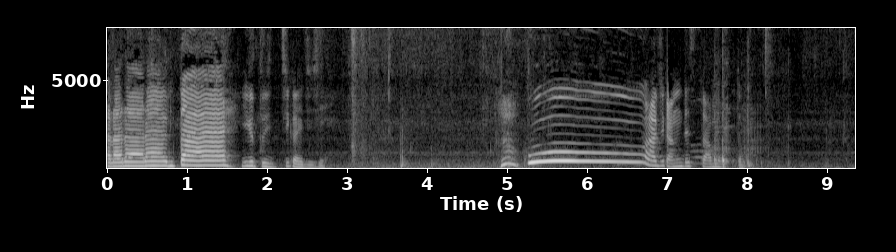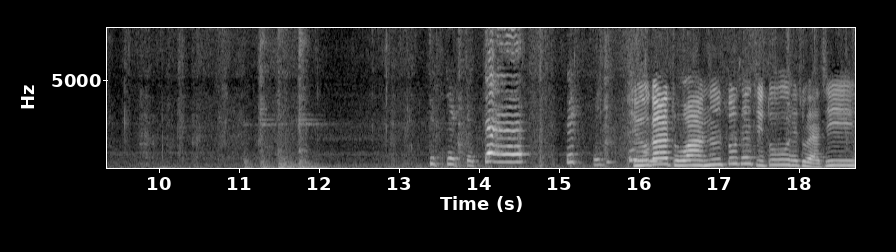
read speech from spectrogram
라라란 딸 이것도 찍어야지 이제 후 아직 안 됐어 아무것도 듀가 좋아하는 소세지도 해줘야지.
